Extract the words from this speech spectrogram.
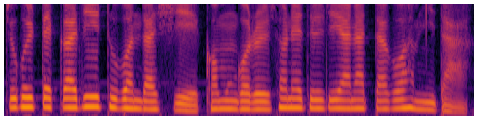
죽을 때까지 두 번 다시 검은고를 손에 들지 않았다고 합니다.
